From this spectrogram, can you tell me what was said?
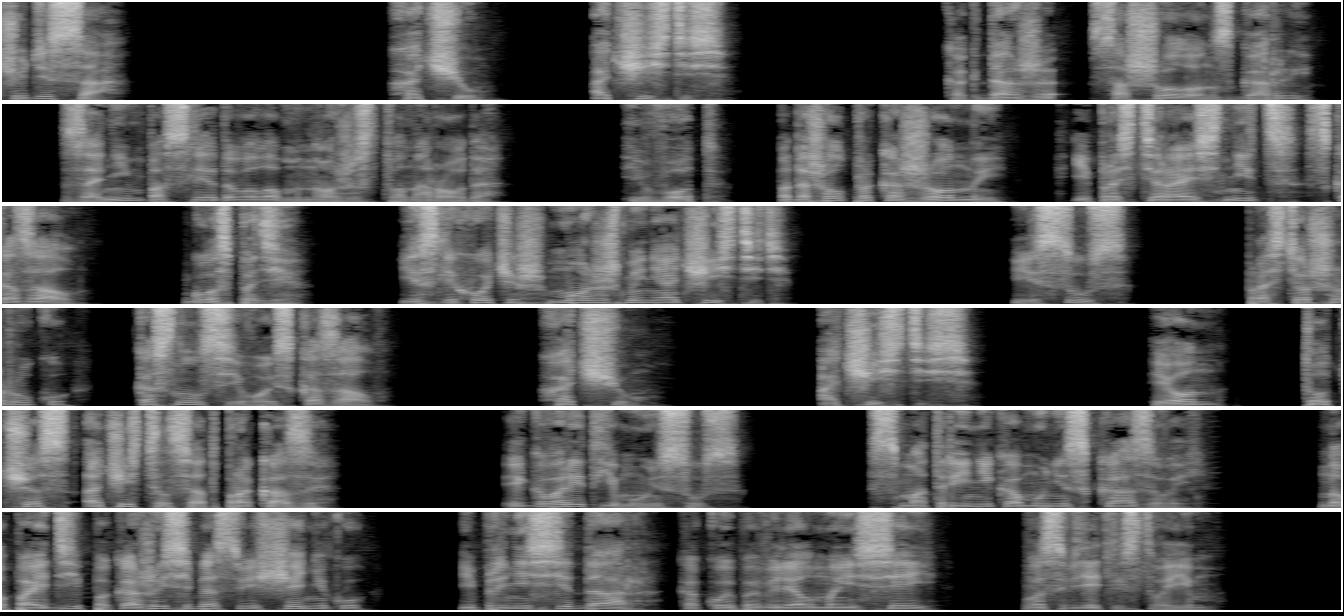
чудеса. Хочу, очистись. Когда же сошел он с горы, за ним последовало множество народа. И вот подошел прокаженный и, простираясь ниц, сказал, «Господи, если хочешь, можешь меня очистить». Иисус, простерши руку, коснулся его и сказал, «Хочу, очистись». И он тотчас очистился от проказы. И говорит ему Иисус, «Смотри, никому не сказывай, но пойди, покажи себя священнику и принеси дар, какой повелел Моисей, во свидетельство им».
